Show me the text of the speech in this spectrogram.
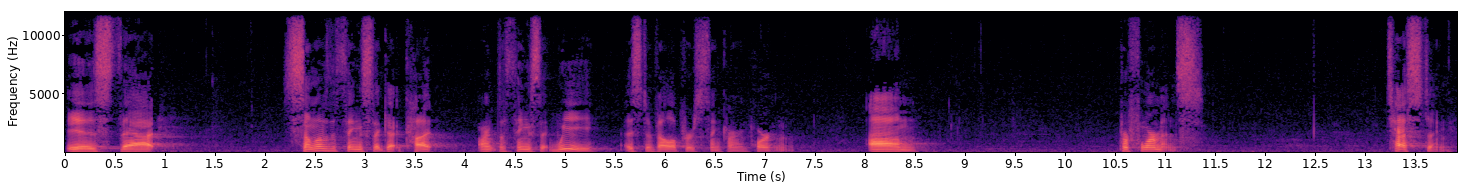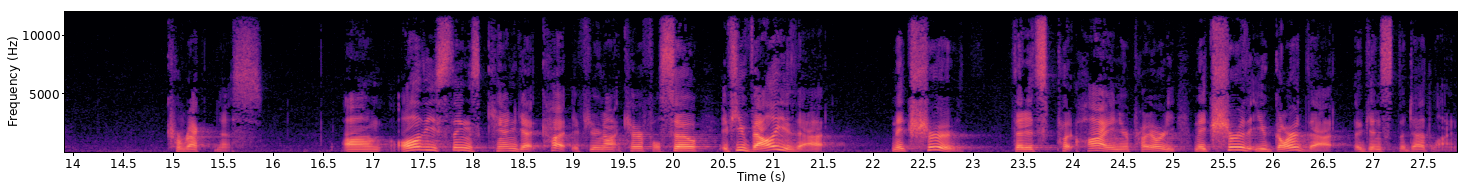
is that some of the things that get cut aren't the things that we, as developers, think are important. Um, performance, testing, correctness. Um, all of these things can get cut if you're not careful. So if you value that, make sure that it's put high in your priority. Make sure that you guard that against the deadline.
